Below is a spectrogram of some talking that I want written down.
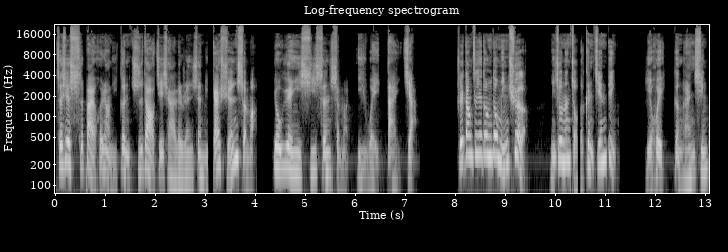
这些失败会让你更知道接下来的人生你该选什么，又愿意牺牲什么以为代价。所以，当这些东西都明确了，你就能走得更坚定，也会更安心。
